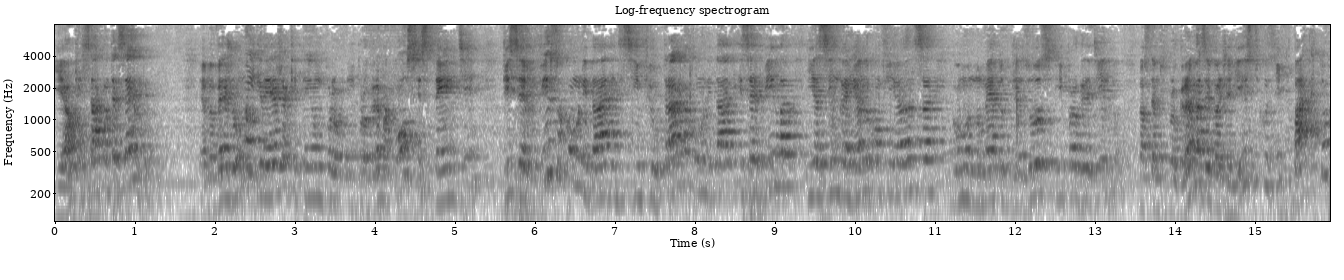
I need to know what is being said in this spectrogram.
E é o que está acontecendo. Eu não vejo uma igreja que tenha um, pro, um programa consistente de serviço à comunidade, de se infiltrar na comunidade e servi-la e assim ganhando confiança, como no método de Jesus e progredindo. Nós temos programas evangelísticos de impacto,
